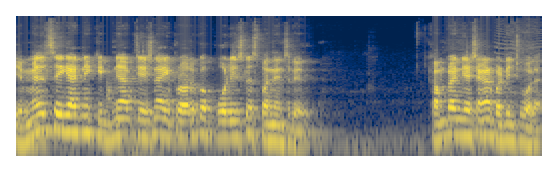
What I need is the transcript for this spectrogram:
ఎమ్మెల్సీ గారిని కిడ్నాప్ చేసినా ఇప్పటివరకు పోలీసులు స్పందించలేదు. కంప్లైంట్ చేసినా కానీ పట్టించుకోలే.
